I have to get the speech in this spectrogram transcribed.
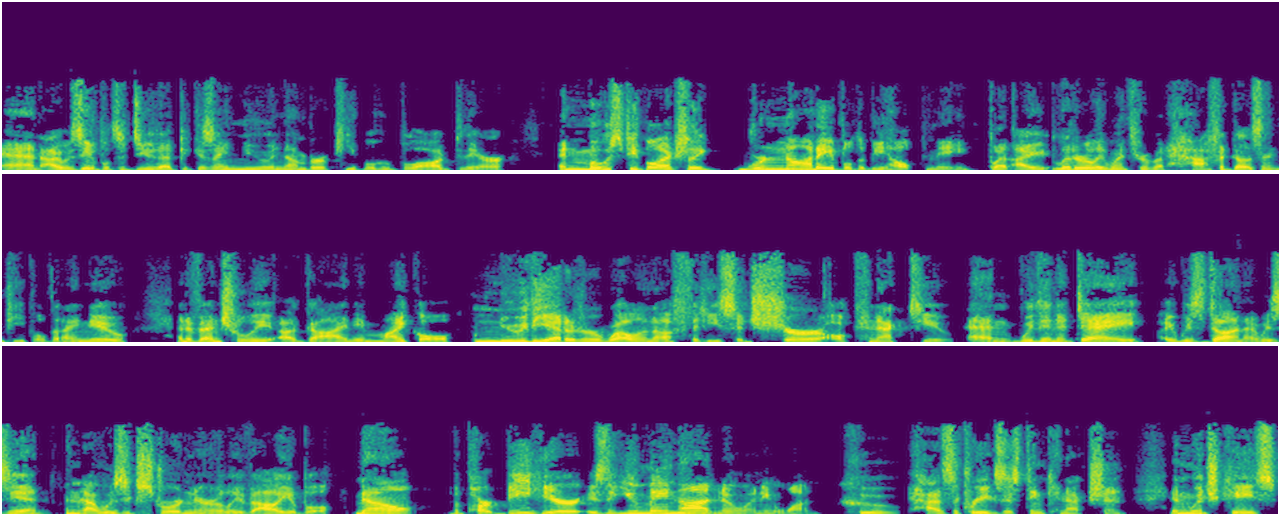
And I was able to do that because I knew a number of people who blogged there. And most people actually were not able to be helped me, but I literally went through about half a dozen people that I knew. And eventually a guy named Michael knew the editor well enough that he said, sure, I'll connect you. And within a day, I was done. I was in. And that was extraordinarily valuable. Now, the part B here is that you may not know anyone who has a pre existing connection, in which case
